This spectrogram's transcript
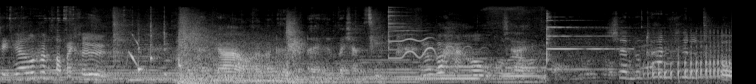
สิ่งที่เราต้องทำต่อไปคือชั้นเก้าแล้วก็เดินบันไดขึ้นไปชั้นสิบแล้วก็หาห้องของใช่เราเชิญทุกท่านขึ้นโอ้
